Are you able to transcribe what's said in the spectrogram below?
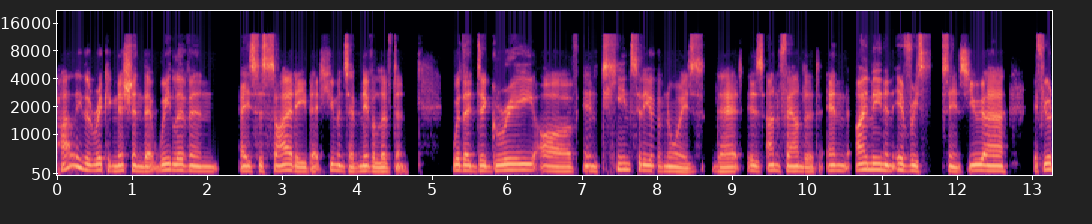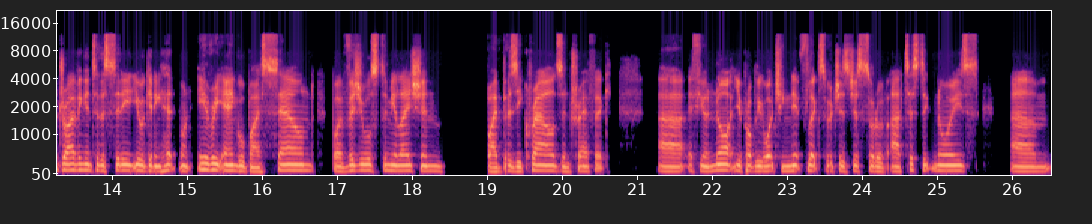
partly the recognition that we live in a society that humans have never lived in with a degree of intensity of noise that is unfounded and i mean in every sense you are if you're driving into the city you're getting hit on every angle by sound by visual stimulation by busy crowds and traffic uh, if you're not, you're probably watching Netflix, which is just sort of artistic noise, um,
